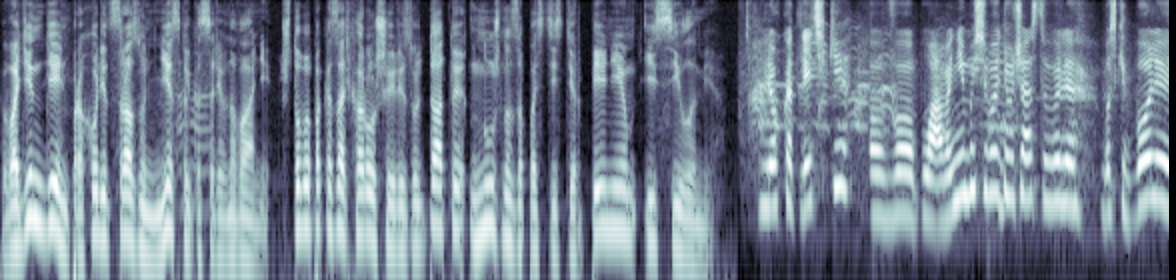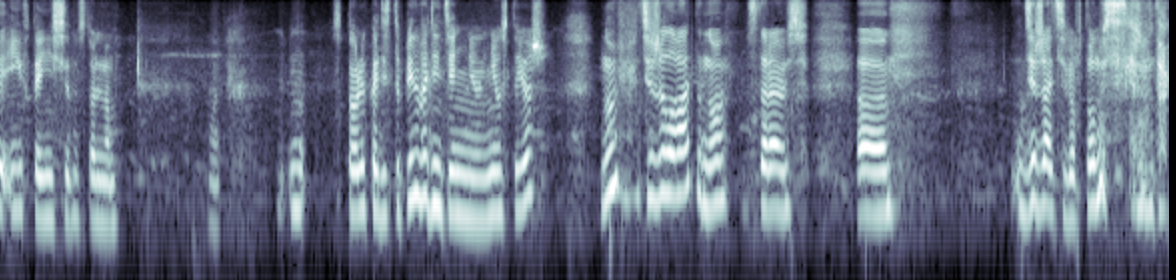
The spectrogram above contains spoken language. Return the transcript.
В один день проходит сразу несколько соревнований. Чтобы показать хорошие результаты, нужно запастись терпением и силами. легкой атлетики. В плавании мы сегодня участвовали, в баскетболе и в теннисе настольном. Столько дисциплин в один день не, не устаешь? Ну, тяжеловато, но стараюсь э, держать себя в тонусе, скажем так.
